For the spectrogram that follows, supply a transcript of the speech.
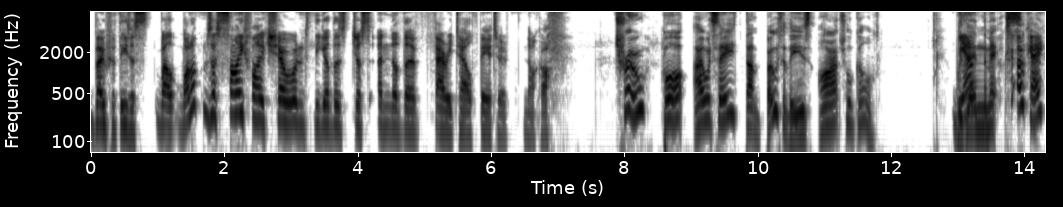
Both of these are well, one of them's a sci-fi show, and the other's just another fairy tale theatre knockoff. True, but I would say that both of these are actual gold Yeah. within the mix. Okay,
